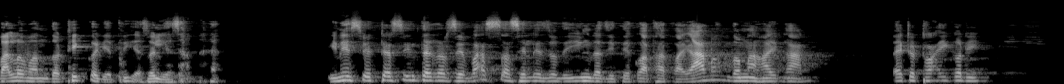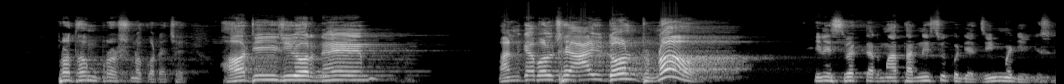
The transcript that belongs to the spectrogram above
ভালো মন্দ ঠিক করিয়ে তুই চলিয়ে যান। ইন্সপেক্টর চিন্তা করছে, বাচ্চা ছেলে যদি ইংরাজিতে কথা কয়, আনন্দ না হয় গান? তাই একটু ট্রাই করি। প্রথম প্রশ্ন করেছে হোয়াট ইজ ইউর নেম মানকে বলছে আই ডোন্ট নো ইন্সপেক্টর মাথা নিচু করিয়া জিম মারিয়ে গেছে।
